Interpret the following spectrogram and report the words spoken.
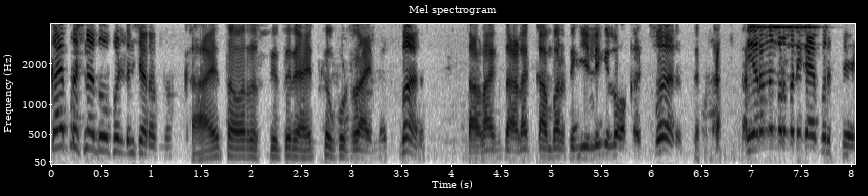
काय प्रश्न आहे तो फलटण शहरातला? काय तवा रस्ते तरी आहेत का कुठं राहिले बर. धडाक धडाक कांबारटी गेली की लोकांची. बर. तेरा नंबरमध्ये काय परिस्थिती आहे?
